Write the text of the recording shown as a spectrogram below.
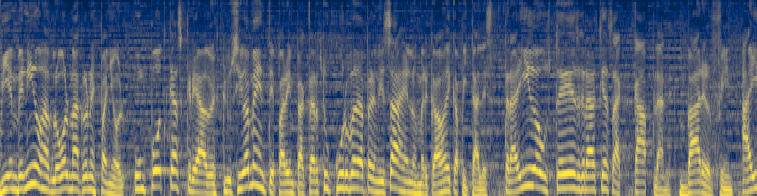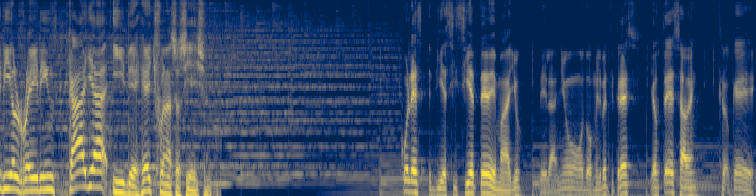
Bienvenidos a Global Macro en Español, un podcast creado exclusivamente para impactar tu curva de aprendizaje en los mercados de capitales. Traído a ustedes gracias a Kaplan, Battlefield, Ideal Ratings, Kaya y The Hedge Fund Association. Miércoles 17 de mayo del año 2023. Ya ustedes saben, creo que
